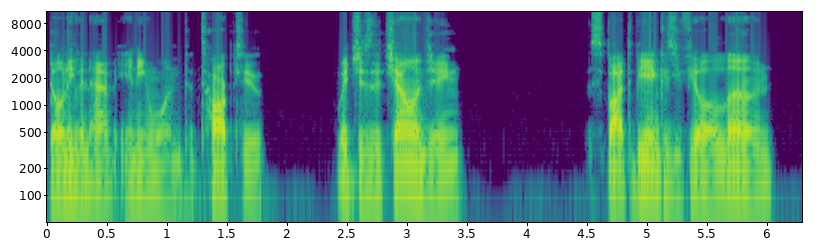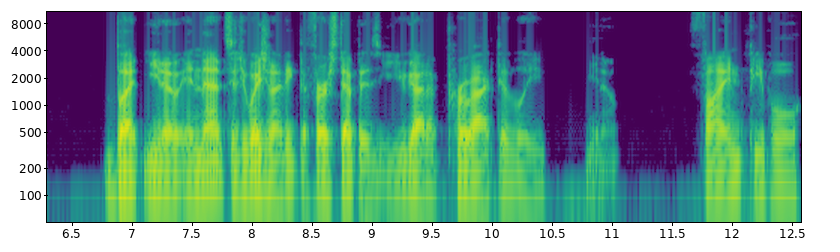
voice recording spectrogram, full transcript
don't even have anyone to talk to, which is a challenging spot to be in because you feel alone. But, you know, in that situation, I think the first step is you got to proactively, you know, find people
